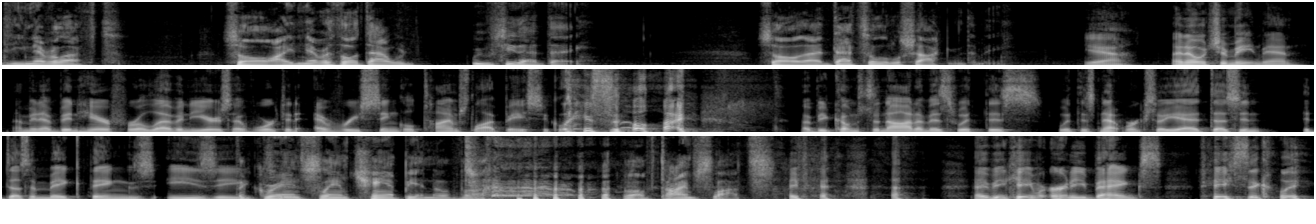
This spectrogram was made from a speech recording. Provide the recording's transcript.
he never left. So I never thought that would we would see that day. So that that's a little shocking to me. Yeah. I know what you mean, man. I mean, I've been here for 11 years. I've worked in every single time slot basically. So I I've become synonymous with this with this network. So yeah, it doesn't it doesn't make things easy. The Grand to, Slam champion of uh, of time slots. I became Ernie Banks, basically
